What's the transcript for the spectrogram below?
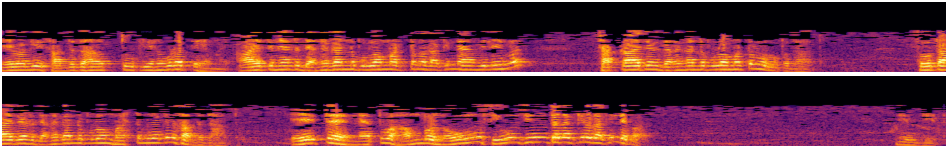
ඒ වගේ සද්ද ධාතු කියනකොටත් එහෙමයි. ආයතනයන්ට දැනගන්න පුළුවන් මට්ටම දකින්න හැම වෙලෙම චක්කායතන දැනගන්න පුළුවන් මට්ටම රූප ධාතු. සෝතායතන දැනගන්න පුළුවන් මට්ටම දකින සද්ද ධාතු. ඒත් නැතුව හම්බ නොවුණු සිවුම් සිවුම් තැනක් කියලා දකින්න එපා. මේ විදිහට.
